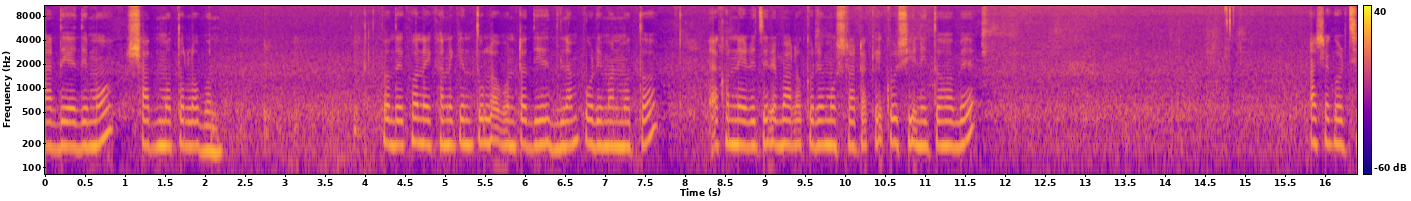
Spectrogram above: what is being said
আর দিয়ে দেবো স্বাদ মতো লবণ। তো দেখুন, এখানে কিন্তু লবণটা দিয়ে দিলাম পরিমাণ মতো। এখন নেড়ে চেড়ে ভালো করে মশলাটাকে কষিয়ে নিতে হবে। আশা করছি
